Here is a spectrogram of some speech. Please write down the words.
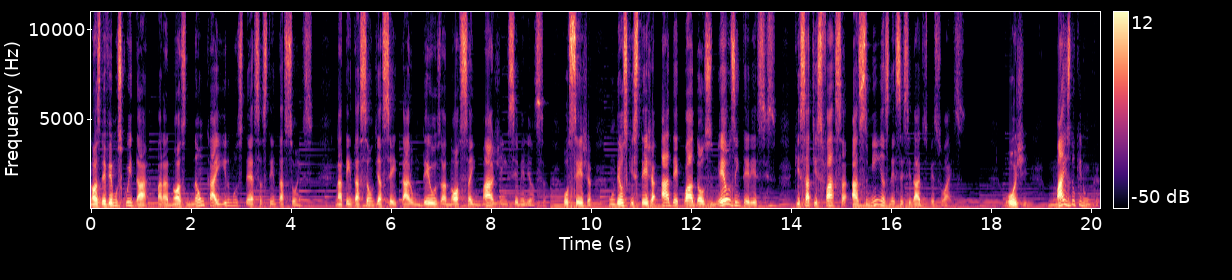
Nós devemos cuidar para nós não cairmos dessas tentações, na tentação de aceitar um Deus à nossa imagem e semelhança, ou seja, um Deus que esteja adequado aos meus interesses, que satisfaça as minhas necessidades pessoais. Hoje, mais do que nunca,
